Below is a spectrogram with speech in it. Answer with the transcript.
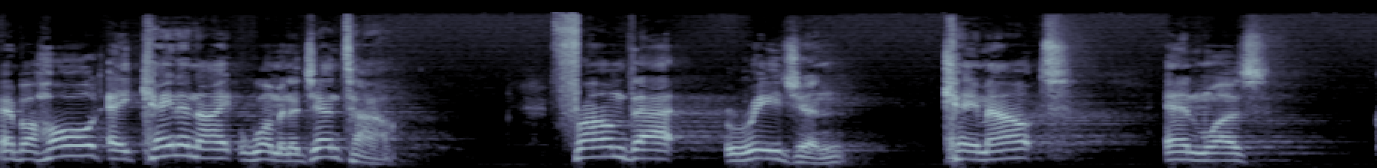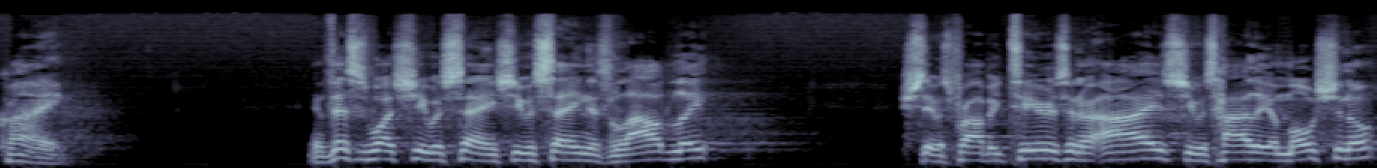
and behold, a Canaanite woman, a Gentile, from that region came out and was crying. And this is what she was saying. She was saying this loudly. There was probably tears in her eyes. She was highly emotional.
